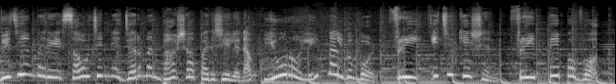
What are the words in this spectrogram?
വിജയം വരെ സൗജന്യ ജർമ്മൻ ഭാഷാ പരിശീലനം യൂറോ നൽകുമ്പോൾ. Free education free paper work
